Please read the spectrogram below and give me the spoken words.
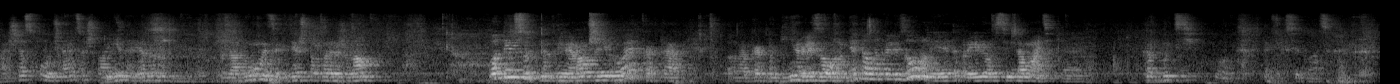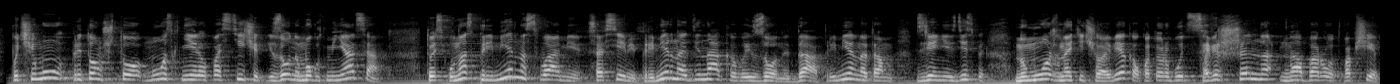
А сейчас получается, что они, наверное, задумываются, где что поражено. Вот инсульт, например, он же не бывает как-то э, как бы генерализован, где-то локализован, и это проявилось в симптоматике. Как быть вот, таких ситуациях? Почему, при том, что мозг нейропластичен и зоны могут меняться, то есть у нас примерно с вами, со всеми, примерно одинаковые зоны, да, примерно там зрение здесь, но можно найти человека, у которого будет совершенно наоборот вообще.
